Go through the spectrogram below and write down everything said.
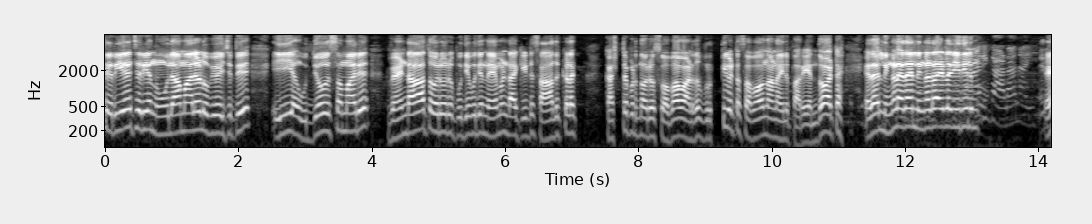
ചെറിയ ചെറിയ നൂലാമാലകൾ ഉപയോഗിച്ചിട്ട് ഈ ഉദ്യോഗസ്ഥന്മാര് വേണ്ടാത്ത ഓരോരോ പുതിയ പുതിയ നിയമം ഉണ്ടാക്കിയിട്ട് സാധുക്കളെ കഷ്ടപ്പെടുന്ന ഓരോ സ്വഭാവമാണിത്. വൃത്തികെട്ട സ്വഭാവം എന്നാണ് അതിന് പറയുക. എന്തോ ആട്ടെ. ഏതായാലും നിങ്ങൾ ഏതായാലും നിങ്ങളുടേതായുള്ള രീതിയിലും ഏ?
